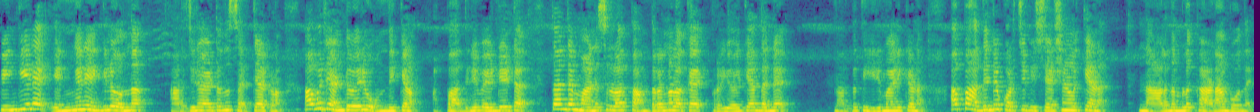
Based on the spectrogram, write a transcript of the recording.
പിങ്കിനെ എങ്ങനെയെങ്കിലും ഒന്ന് അർജുനുമായിട്ടൊന്ന് സെറ്റ് ആക്കണം. അവർ രണ്ടുപേരും ഒന്നിക്കണം. അപ്പൊ അതിനു വേണ്ടിയിട്ട് തന്റെ മനസ്സിലുള്ള തന്ത്രങ്ങളൊക്കെ പ്രയോഗിക്കാൻ തന്നെ നന്ദ തീരുമാനിക്കണം അപ്പൊ അതിന്റെ കുറച്ച് വിശേഷങ്ങളൊക്കെയാണ് നാളെ നമ്മൾ കാണാൻ പോകുന്നത്.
